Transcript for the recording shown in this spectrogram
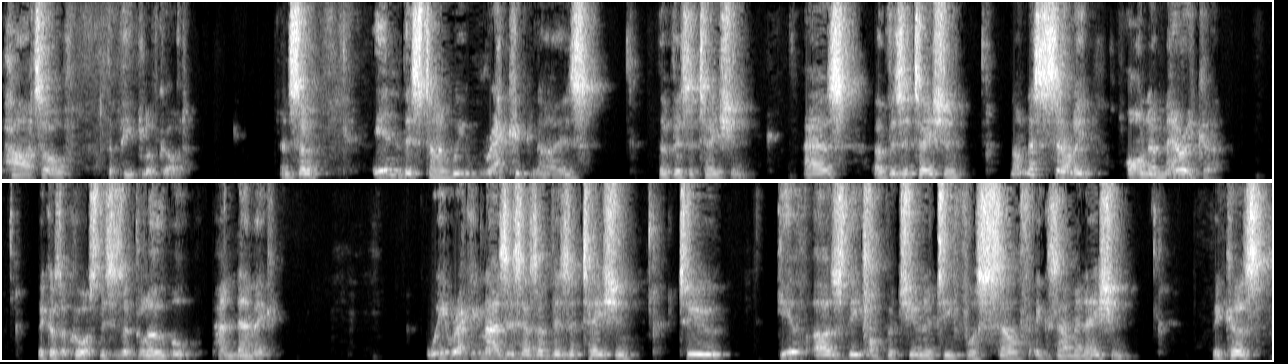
part of the people of God. And so in this time, we recognize the visitation as a visitation, not necessarily on America, because of course this is a global pandemic. We recognize this as a visitation to give us the opportunity for self examination because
